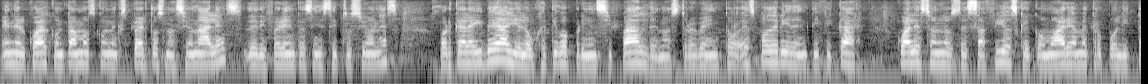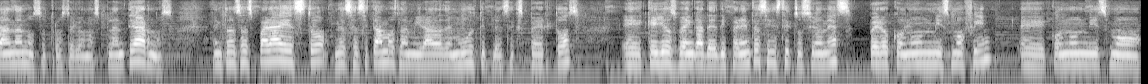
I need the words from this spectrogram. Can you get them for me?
en el cual contamos con expertos nacionales de diferentes instituciones, porque la idea y el objetivo principal de nuestro evento es poder identificar cuáles son los desafíos que como área metropolitana nosotros debemos plantearnos. Entonces, para esto necesitamos la mirada de múltiples expertos, eh, que ellos vengan de diferentes instituciones, pero con un mismo fin, eh, con un mismo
